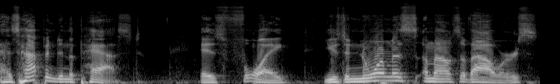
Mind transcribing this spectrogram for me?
has happened in the past is Foy used enormous amounts of hours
